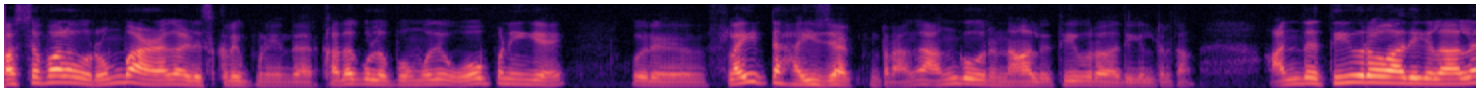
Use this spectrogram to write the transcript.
ஃபர்ஸ்ட் ஆஃப் ஆல் அவர் ரொம்ப அழகாக டிஸ்கிரைப் பண்ணியிருந்தார். கதைக்குள்ளே போகும்போது ஓப்பனிங்கே ஒரு ஃப்ளைட்டை ஹைஜாக் பண்ணுறாங்க அங்கே ஒரு நாலு தீவிரவாதிகள் இருக்காங்க. அந்த தீவிரவாதிகளால்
